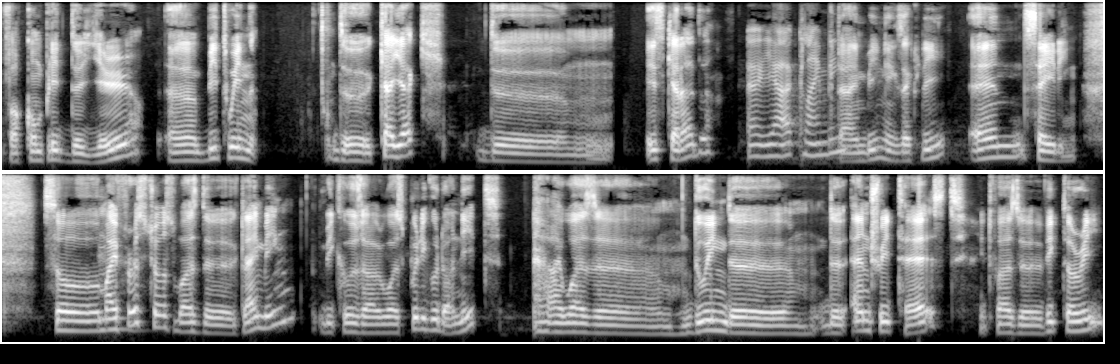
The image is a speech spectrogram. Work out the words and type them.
for complete the year uh, between the kayak, the um, escalade, Uh, yeah, climbing. climbing exactly, and sailing. So my first choice was the climbing because I was pretty good on it. I was uh, doing the the entry test. It was a victory,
